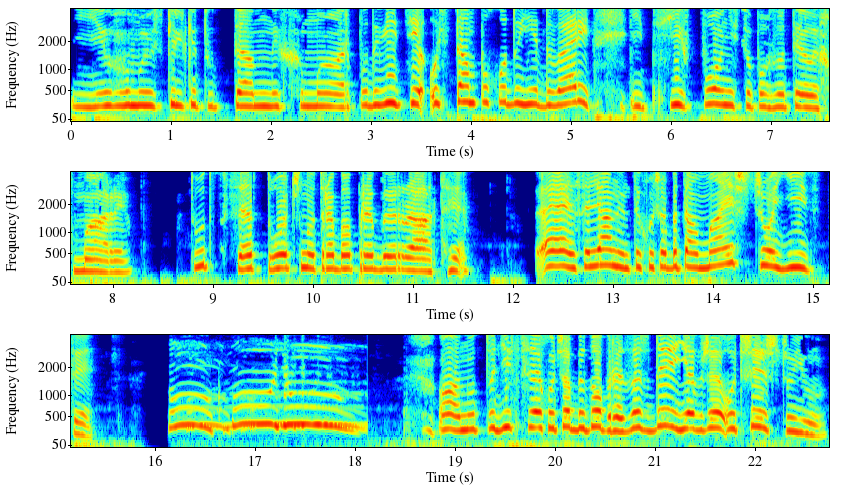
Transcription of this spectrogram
Йо-моє, скільки тут темних хмар. Подивіться, ось там, походу, є двері, і ці повністю поглотили хмари. Тут все точно треба прибирати. Ей, селянин, ти хоча б там маєш що їсти? Так, маю! А, ну тоді це хоча б добре, завжди я вже очищую.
